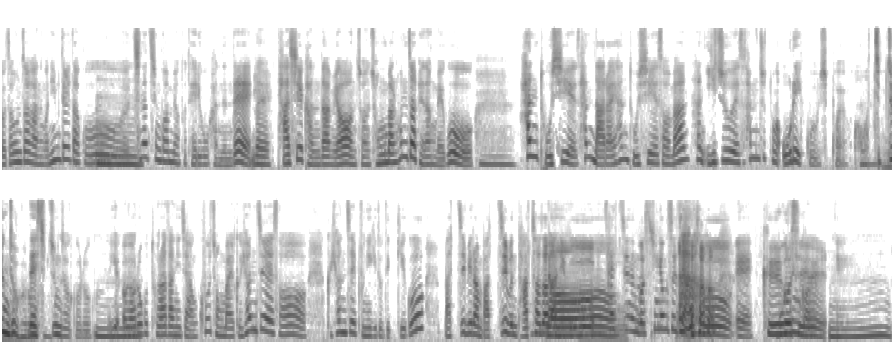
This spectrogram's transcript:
여자 혼자 가는 건 힘들다고 음. 친한 친구 한 명 더 데리고 갔는데 네. 다시 간다면 저는 정말 혼자 배낭 메고 음. 한 도시에 한 나라의 한 도시에서만 한 2주에서 3주 동안 오래 있고 싶어요. 어, 집중적으로. 네, 집중적으로. 음. 여러 곳 돌아다니지 않고 정말 그 현지에서 그 현지의 분위기도 느끼고 맛집이란 맛집은 다 찾아다니고 어. 살찌는 거 신경 쓰지 않고 예. 네, 그곳을 음. 네.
